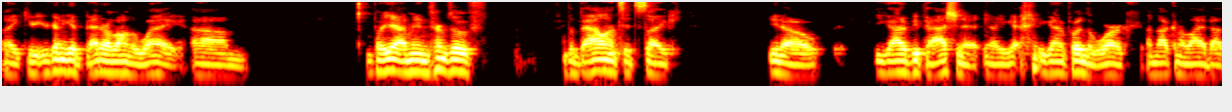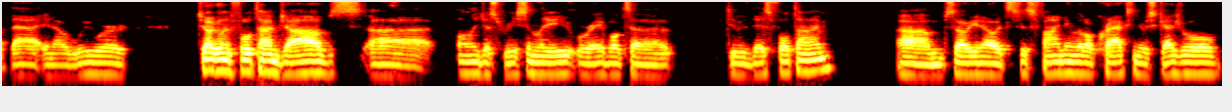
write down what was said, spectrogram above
Like you're, you're going to get better along the way. Um, but yeah, I mean, in terms of the balance, it's like, you know, you got to be passionate. You know, you got you got to put in the work. I'm not going to lie about that. You know, we were juggling full time jobs. Uh, only just recently we're able to do this full time. Um, so you know, it's just finding little cracks in your schedule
